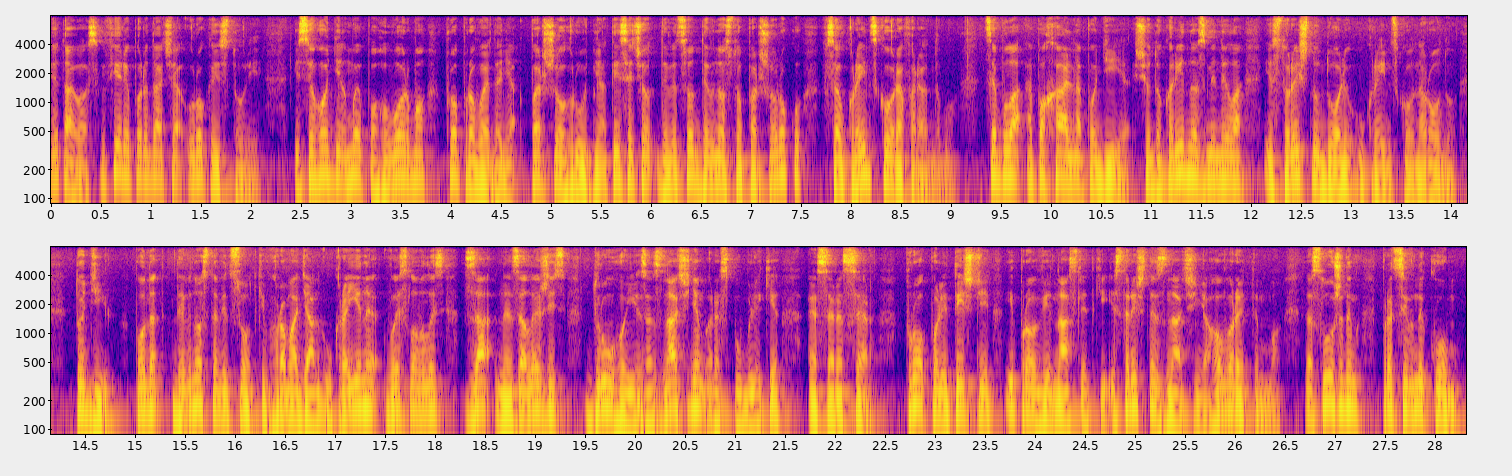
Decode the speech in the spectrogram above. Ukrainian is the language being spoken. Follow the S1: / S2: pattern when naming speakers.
S1: Вітаю вас в ефірі. Передача Уроки історії. І сьогодні ми поговоримо про проведення 1 грудня 1991 року всеукраїнського референдуму. Це була епохальна подія, що докорінно змінила історичну долю українського народу. Тоді понад 90% громадян України висловились за незалежність другої за значенням Республіки СРСР. Про політичні і правові наслідки, історичне значення говоритимемо заслуженим працівником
